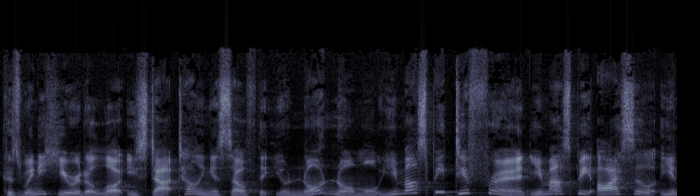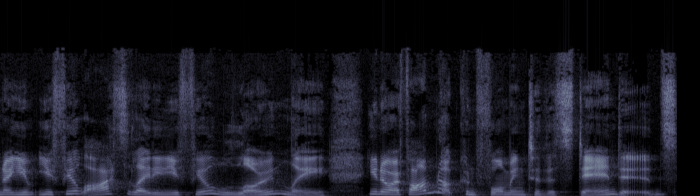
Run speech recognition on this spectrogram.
Because when you hear it a lot, you start telling yourself that you're not normal. You must be different. You must be isolated. You know, you, you feel isolated. You feel lonely. You know, if I'm not conforming conforming to the standards,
